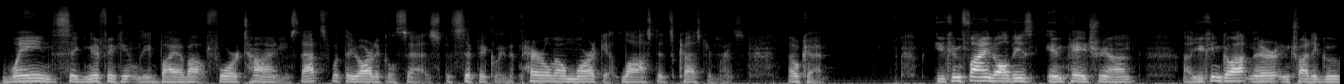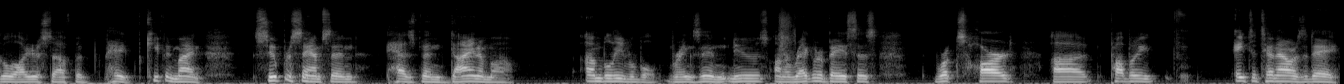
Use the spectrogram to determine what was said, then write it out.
waned significantly by about four times. That's what the article says specifically. The parallel market lost its customers. Okay. You can find all these in Patreon. Uh, you can go out there and try to Google all your stuff, but hey, keep in mind, Super Samson has been dynamo, unbelievable, brings in news on a regular basis, works hard, uh, probably eight to 10 hours a day.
